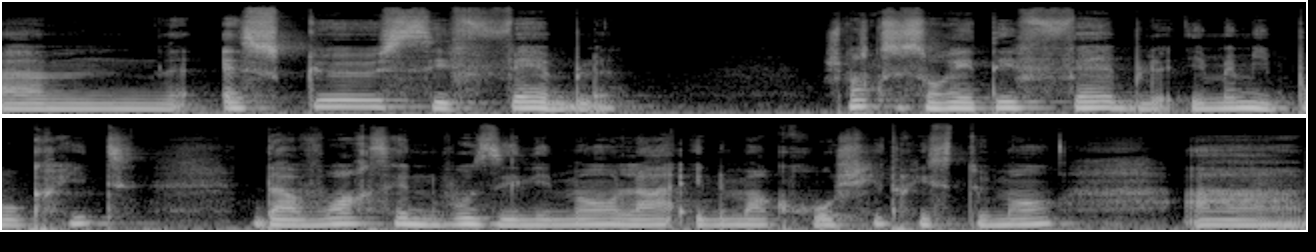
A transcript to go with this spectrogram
Euh, est-ce que c'est faible? Je pense que ce aurait été faible et même hypocrite d'avoir ces nouveaux éléments-là et de m'accrocher tristement à,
